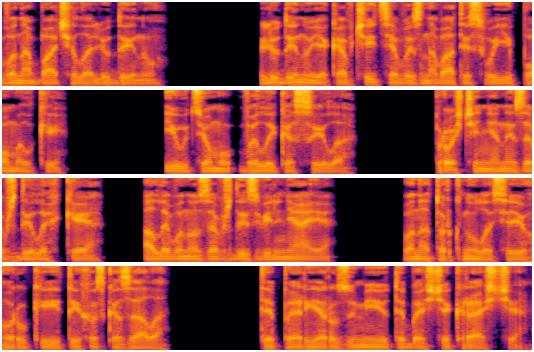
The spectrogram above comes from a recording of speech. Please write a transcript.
Вона бачила людину, людину, яка вчиться визнавати свої помилки. І у цьому велика сила. Прощення не завжди легке, але воно завжди звільняє. Вона торкнулася його руки і тихо сказала Тепер я розумію тебе ще краще.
